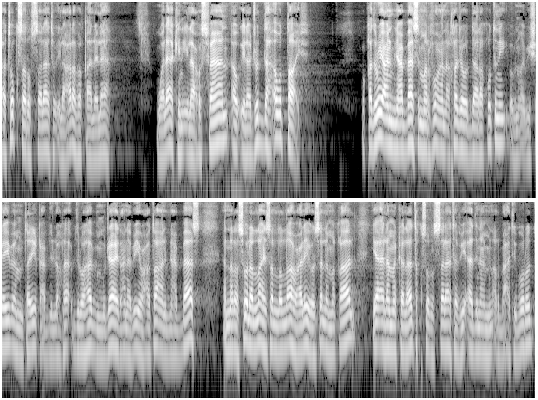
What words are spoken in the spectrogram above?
أتقصر الصلاة إلى عرفة؟ قال لا ولكن إلى عسفان أو إلى جدة أو الطائف. وقد روي عن ابن عباس مرفوعا أخرجه الدار قطني وابن أبي شيبة من طريق عبد الوهاب بن مجاهد عن أبيه وعطاء عن ابن عباس أن رسول الله صلى الله عليه وسلم قال يا أهل مكة لا تقصر الصلاة في أدنى من أربعة برد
